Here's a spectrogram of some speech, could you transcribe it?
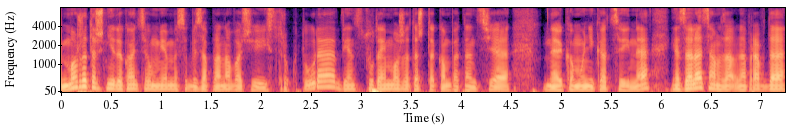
Może też nie do końca umiemy sobie zaplanować jej strukturę, więc tutaj może też te kompetencje komunikacyjne. Ja zalecam, naprawdę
